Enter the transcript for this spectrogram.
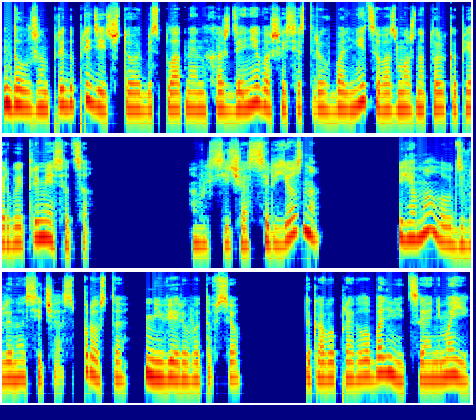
Должен предупредить, что бесплатное нахождение вашей сестры в больнице возможно только первые три месяца. Вы сейчас серьезно? Я мало удивлена сейчас, просто не верю в это все. Таковы правила больницы, а не мои.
